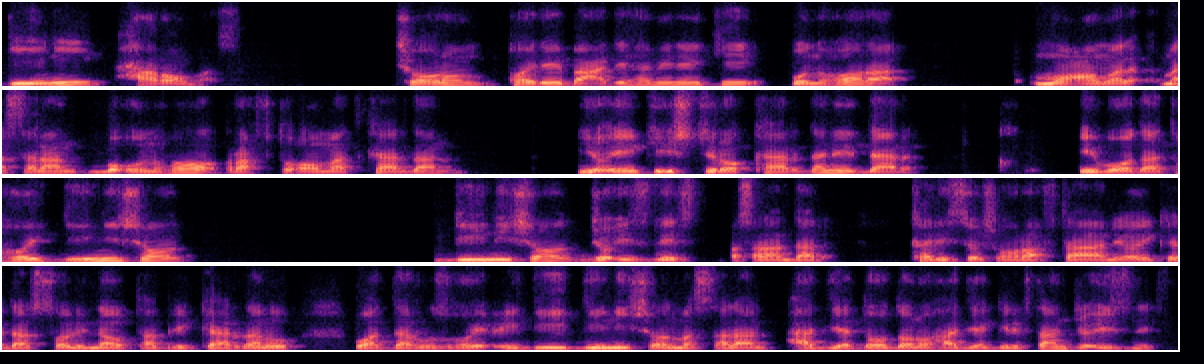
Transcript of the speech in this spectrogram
دینی حرام است. چهارم قاعده بعدی همینه که اونها را معامله مثلا با اونها رفت و آمد کردن یا اینکه اشتراک کردن در عبادت های دینیشان دینیشان جایز نیست. مثلا در کلیساشون رفتن یا اینکه در سال نو تبریک کردن و و در روزهای عیدی دینیشان مثلا هدیه دادن و هدیه گرفتن جایز نیست.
